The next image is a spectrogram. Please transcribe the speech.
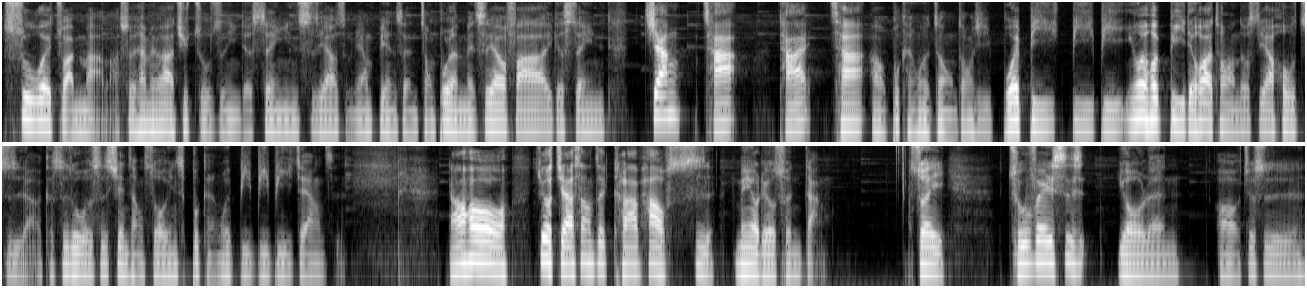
数位转码嘛，所以他没办法去阻止你的声音是要怎么样变声，总不能每次要发一个声音将叉台。差哦，不可能会有这种东西，不会哔哔哔，因为会哔的话，通常都是要后置啊。可是如果是现场收音，是不可能会哔哔哔这样子。然后又加上这 Clubhouse 是没有留存档，所以除非是有人哦，就是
